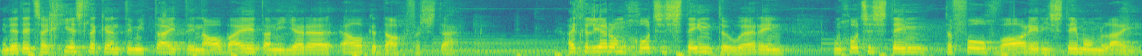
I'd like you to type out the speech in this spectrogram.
en dit het sy geestelike intimiteit en nabyheid aan die Here elke dag versterk. Hy het geleer om God se stem te hoor en om God se stem te volg waar hierdie stem hom lei.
